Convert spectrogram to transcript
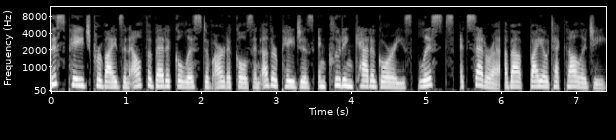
This page provides an alphabetical list of articles and other pages including categories, lists, etc. about biotechnology.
